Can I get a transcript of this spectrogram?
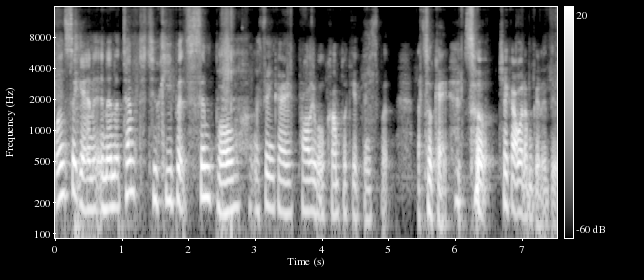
Once again, in an attempt to keep it simple, I think I probably will complicate things, but that's okay. So check out what I'm to do.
